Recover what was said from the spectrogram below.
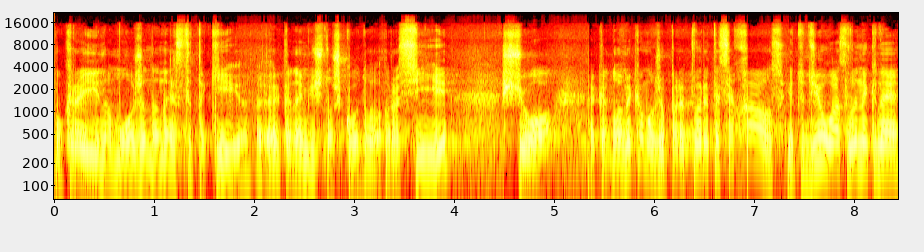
Україна може нанести таку економічну шкоду Росії, що економіка може перетворитися в хаос. І тоді у вас виникне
